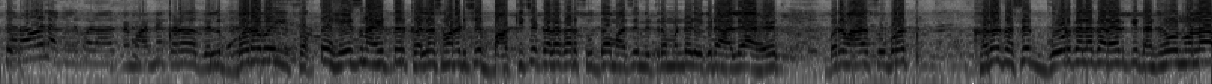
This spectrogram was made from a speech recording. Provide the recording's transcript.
करावं लागलं मला आज. काय मान्य करावं लागेल. बरं बाई फक्त हेच नाही तर कलर्स मराठीचे बाकीचे कलाकार सुद्धा माझे मित्रमंडळ इकडे आले आहेत. बरं माझ्यासोबत खरंच असे गोड कलाकार आहेत की त्यांच्यासोबत मला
